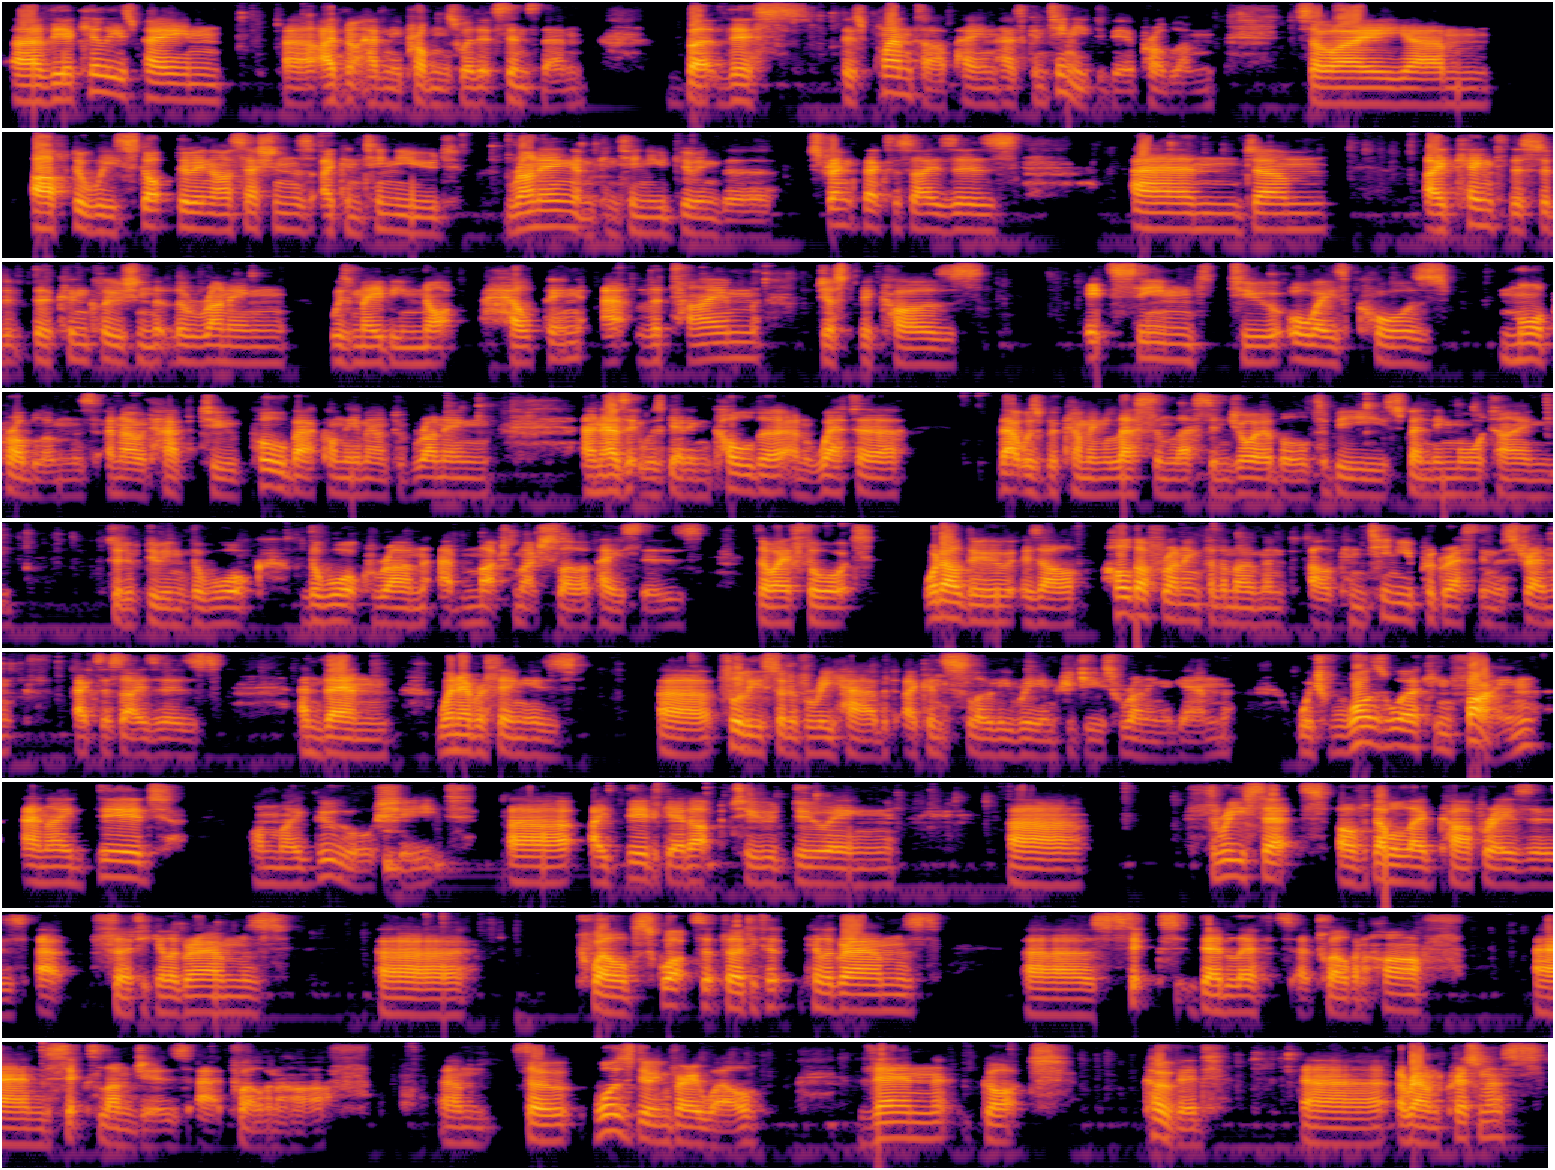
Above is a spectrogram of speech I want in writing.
Uh, the Achilles pain, uh, I've not had any problems with it since then, but this this plantar pain has continued to be a problem. So I um, after we stopped doing our sessions, I continued running and continued doing the strength exercises, and um, I came to the sort of the conclusion that the running was maybe not helping at the time, just because it seemed to always cause more problems, and I would have to pull back on the amount of running. And as it was getting colder and wetter, that was becoming less and less enjoyable to be spending more time sort of doing the walk the walk run at much much slower paces. So i thought what i'll do is i'll hold off running for the moment. I'll continue progressing the strength exercises. And then when everything is uh, fully sort of rehabbed i can slowly reintroduce running again which was working fine. And i did on my google sheet uh, I did get up to doing uh, three sets of double leg calf raises at 30 kilograms, uh, 12 squats at 30 t- kilograms, uh, six deadlifts at 12 and a half, and six lunges at 12 and a half. Um, so was doing very well. Then got COVID uh, around Christmas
